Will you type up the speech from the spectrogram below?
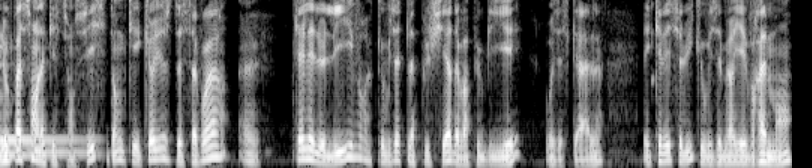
Nous passons à la question 6, donc qui est curieuse de savoir quel est le livre que vous êtes la plus fière d'avoir publié aux escales et quel est celui que vous aimeriez vraiment,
